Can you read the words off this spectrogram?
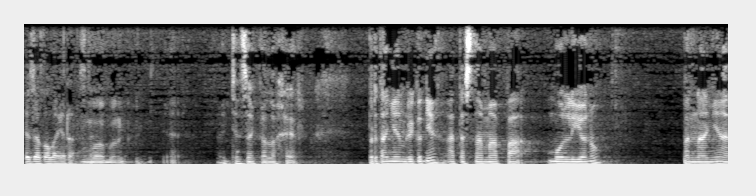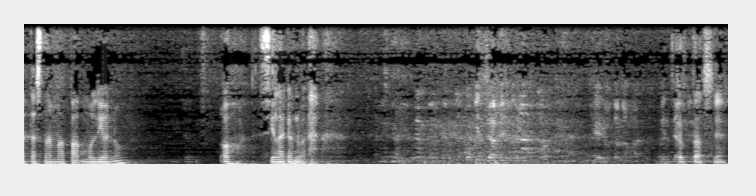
jazakallah khairan. Ya, Jazakallah khair. Pertanyaan berikutnya atas nama Pak Mulyono. Penanya atas nama Pak Mulyono. Oh, silakan Pak. Kertasnya.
